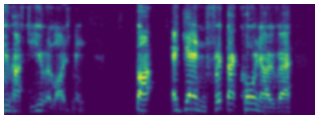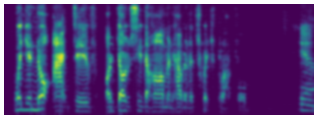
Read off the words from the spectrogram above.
you have to utilize me. But again, flip that coin over. When you're not active, I don't see the harm in having a Twitch platform. Yeah,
